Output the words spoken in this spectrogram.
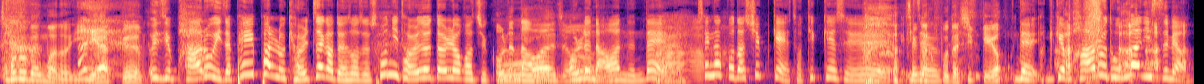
1,500만 원이 예약금. 이제 바로 이제 페이팔로 결제가 돼서 이제 손이 덜덜 떨려가지고 얼른 나와야죠. 얼른 나왔는데 아. 생각보다 쉽게 저 티켓을 생각보다 쉽게요? 네 이게 바로 돈만 있으면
